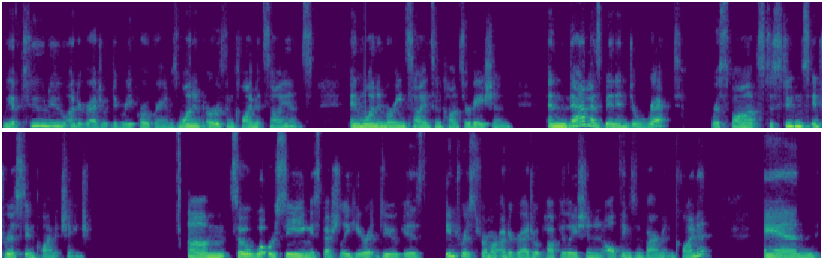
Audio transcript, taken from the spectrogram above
we have two new undergraduate degree programs, one in Earth and Climate Science, and one in Marine Science and Conservation. And that has been in direct response to students' interest in climate change. Um, so, what we're seeing, especially here at Duke, is interest from our undergraduate population in all things environment and climate. And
